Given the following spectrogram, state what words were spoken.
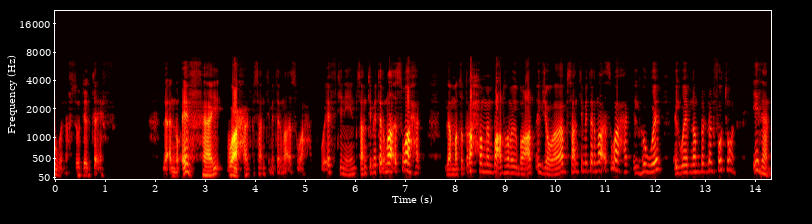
هو نفسه delta F لأنه F هاي واحد بسنتيمتر ناقص واحد و F تنين بسنتيمتر ناقص واحد. لما تطرحهم من بعضهم البعض الجواب سنتيمتر ناقص واحد اللي هو ال wave number للفوتون. إذا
